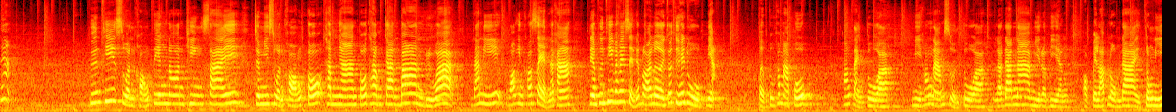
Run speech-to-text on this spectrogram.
เนี่ย พื้นที่ส่วนของเตียงนอน king size จะมีส่วนของโต๊ะทำงาน โต๊ะทำการบ้านหรือว่าด้านนี้ walk in closet นะคะ เตรียมพื้นที่ไว้ให้เสร็จเรียบร้อยเลย ก็คือให้ดูเนี่ยเปิดประตูเข้ามาปุ๊บ ห้องแต่งตัว มีห้องน้ำส่วนตัว แล้วด้านหน้ามีระเบียงออกไปรับลมได้ ตรงนี้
